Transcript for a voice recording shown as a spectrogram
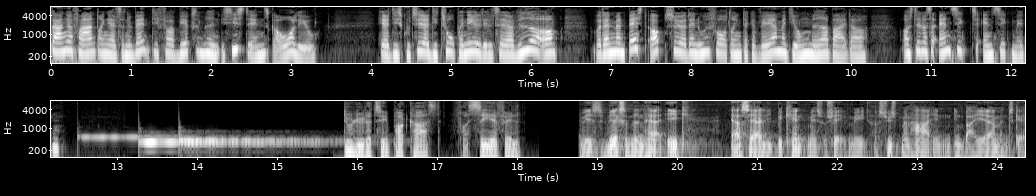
Nogle gange er forandring altså nødvendig for, at virksomheden i sidste ende skal overleve. Her diskuterer de to paneldeltagere videre om, hvordan man bedst opsøger den udfordring, der kan være med de unge medarbejdere, og stiller sig ansigt til ansigt med den. Du lytter til et podcast fra CFL. Hvis virksomheden her ikke er særlig bekendt med sociale medier, og synes, man har en, en barriere, man skal,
